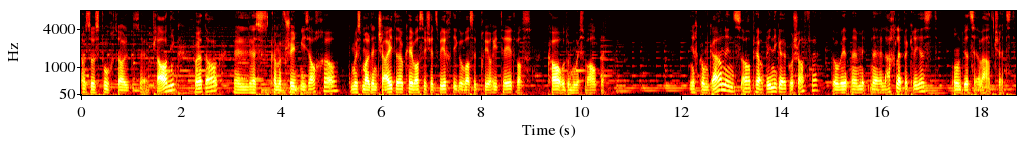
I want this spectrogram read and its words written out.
Also es braucht halt eine Planung für einen Tag. Weil es kommen verschiedene Sachen an. Da muss man halt entscheiden, okay, was ist jetzt wichtig und was hat Priorität, was kann oder muss warten. Ich komme gerne ins APH Binningen arbeiten. Hier wird man mit einem Lächeln begrüßt und wird sehr wertgeschätzt.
